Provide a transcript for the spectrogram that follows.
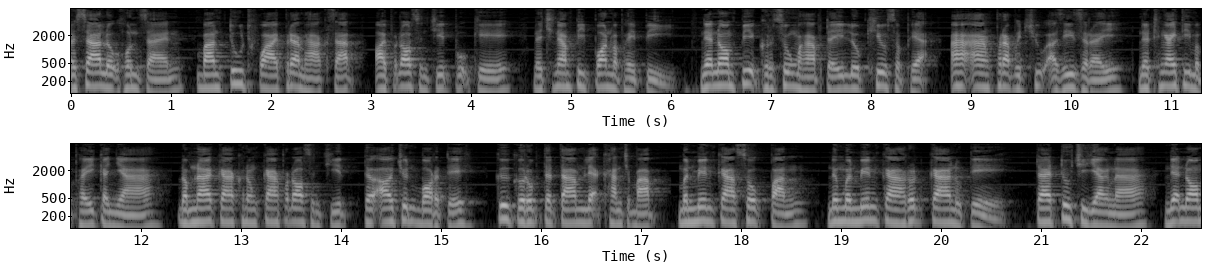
ដោយសារលោកហ៊ុនសែនបានទូលថ្វាយព្រះមហាក្សត្រឲ្យផ្ដល់សញ្ជាតិពួកគេនៅឆ្នាំ2022អ្នកនាំពាក្យក្រសួងមហាផ្ទៃលោកខៀវសុភ័ក្រ អះអាងប្រាប់វិទ្យុអាស៊ីសេរីនៅថ្ងៃទី20កញ្ញាដំណើរការក្នុងការផ្ដល់សញ្ជាតិទៅឲ្យជនបរទេសគឺគោរពទៅតាមលក្ខខណ្ឌច្បាប់មិនមានការសោកប៉ាន់និងមិនមានការរត់ការនោះទេតែទោះជាយ៉ាងណាអ្នកនាំ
